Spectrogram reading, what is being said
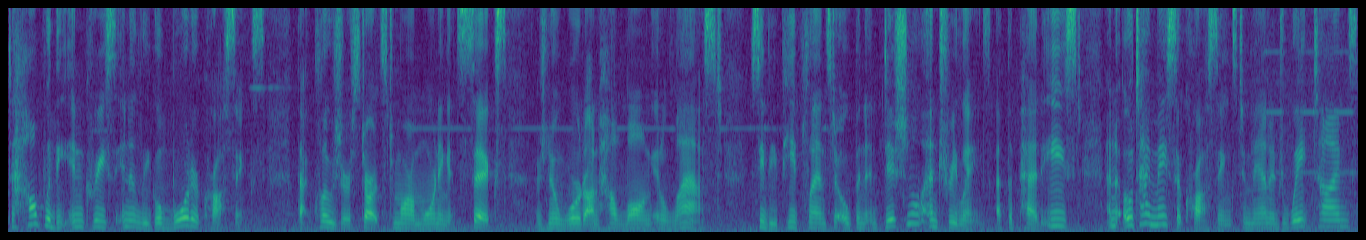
to help with the increase in illegal border crossings. That closure starts tomorrow morning at 6. There's no word on how long it'll last. CBP plans to open additional entry lanes at the Ped East and Otay Mesa crossings to manage wait times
